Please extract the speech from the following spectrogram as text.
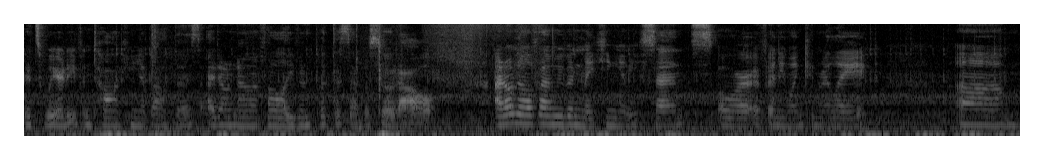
it's weird even talking about this. I don't know if I'll even put this episode out. I don't know if I'm even making any sense or if anyone can relate. Um,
